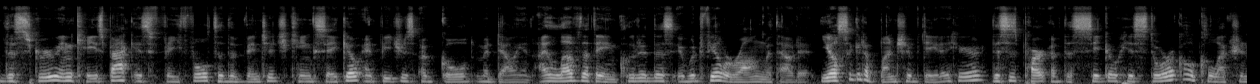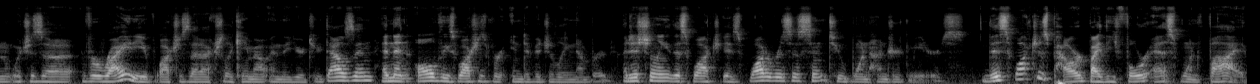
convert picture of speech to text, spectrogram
The screw-in case back is faithful to the vintage King Seiko and features a gold medallion. I love that they included this. It would feel wrong without it. You also get a bunch of data here. This is part of the Seiko Historical Collection, which is a variety of watches that actually came out in the year 2000, and then all of these watches were individually numbered. Additionally, this watch is water resistant to 100 meters. This watch is powered by the 4S15.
